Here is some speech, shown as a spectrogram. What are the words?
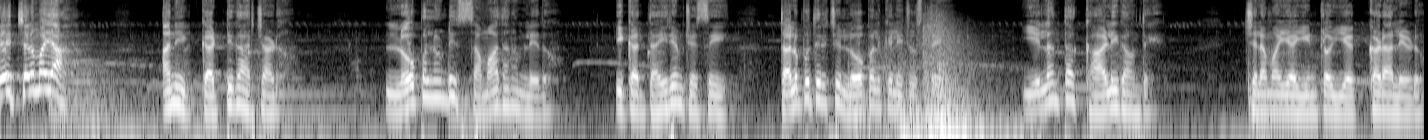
ఏ చలమయ్యా! అని గట్టిగా అరిచాడు. లోపల నుండి సమాధానం లేదు. ఇక ధైర్యం చేసి తలుపు తెరిచి లోపలికెళ్ళి చూస్తే ఇల్లంతా ఖాళీగా ఉంది. చిలమయ్య ఇంట్లో ఎక్కడా లేడు.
